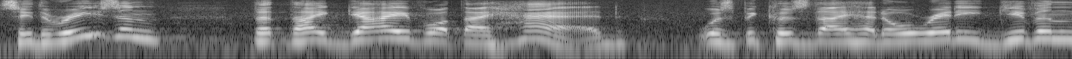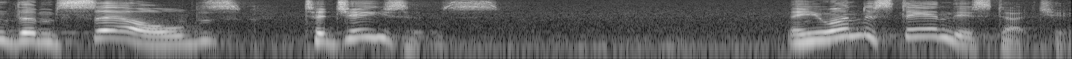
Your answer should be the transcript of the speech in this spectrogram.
See, the reason that they gave what they had was because they had already given themselves to Jesus. Now, you understand this, don't you?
